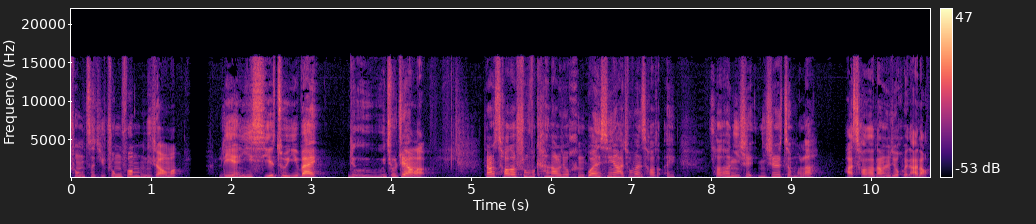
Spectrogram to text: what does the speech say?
装自己中风，你知道吗？脸一斜，嘴一歪，就就这样了。当时曹操叔父看到了，就很关心啊，就问曹操：“哎，曹操，你这你这是怎么了？”啊，曹操当时就回答道：“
